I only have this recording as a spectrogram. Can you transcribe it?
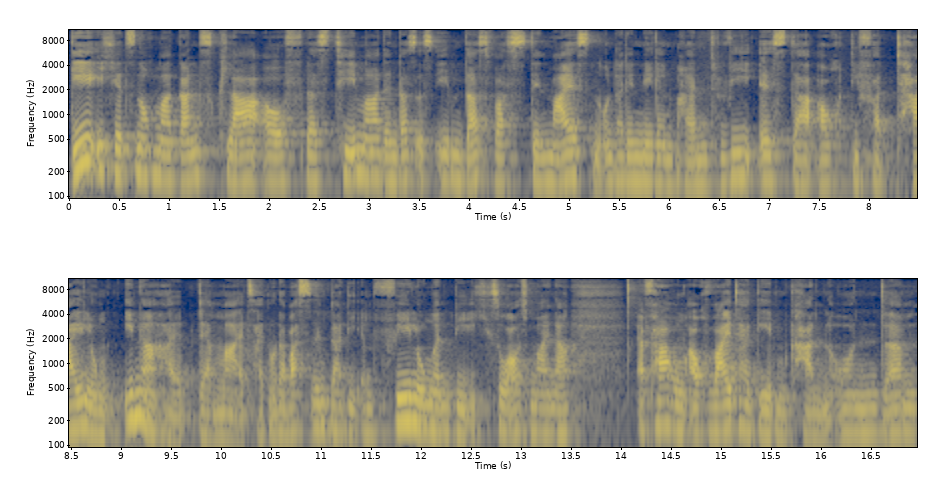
gehe ich jetzt noch mal ganz klar auf das Thema, denn das ist eben das, was den meisten unter den Nägeln brennt. Wie ist da auch die Verteilung innerhalb der Mahlzeiten oder was sind da die Empfehlungen, die ich so aus meiner Erfahrung auch weitergeben kann? Und ähm,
